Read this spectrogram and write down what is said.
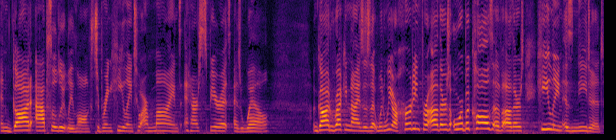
And God absolutely longs to bring healing to our minds and our spirits as well. God recognizes that when we are hurting for others or because of others, healing is needed.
